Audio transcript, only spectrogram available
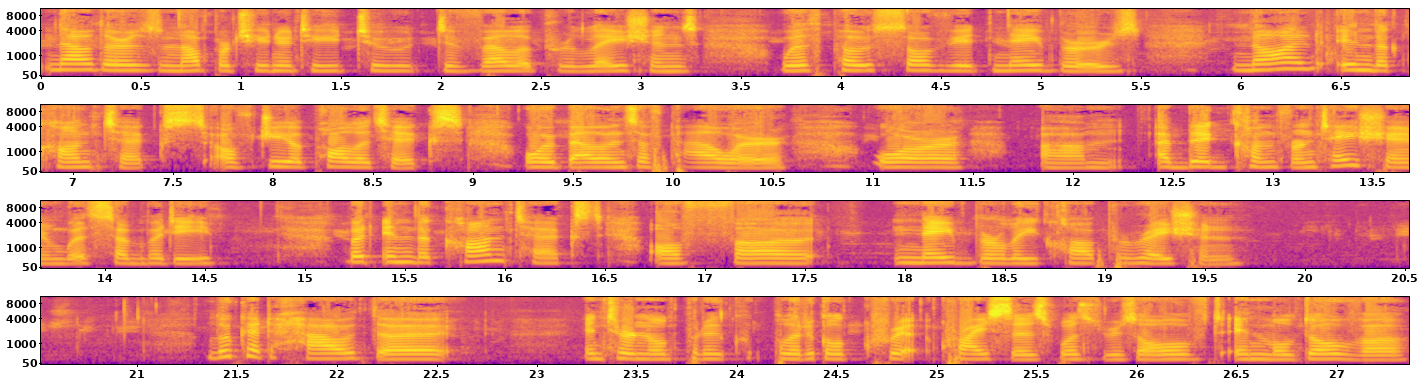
Now there's an opportunity to develop relations with post Soviet neighbors, not in the context of geopolitics or balance of power or um, a big confrontation with somebody, but in the context of uh, neighborly cooperation. Look at how the internal politi- political cri- crisis was resolved in Moldova.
